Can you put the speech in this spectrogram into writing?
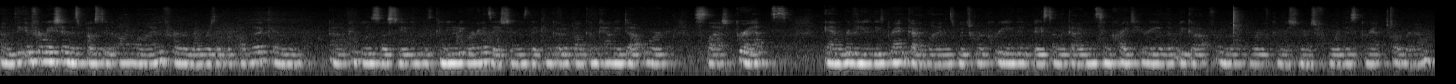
Um, The information is posted online for members of the public and uh, people associated with community organizations. They can go to buncombecounty.org slash grants and review these grant guidelines, which were created based on the guidance and criteria that we got from the Board of Commissioners for this grant program.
